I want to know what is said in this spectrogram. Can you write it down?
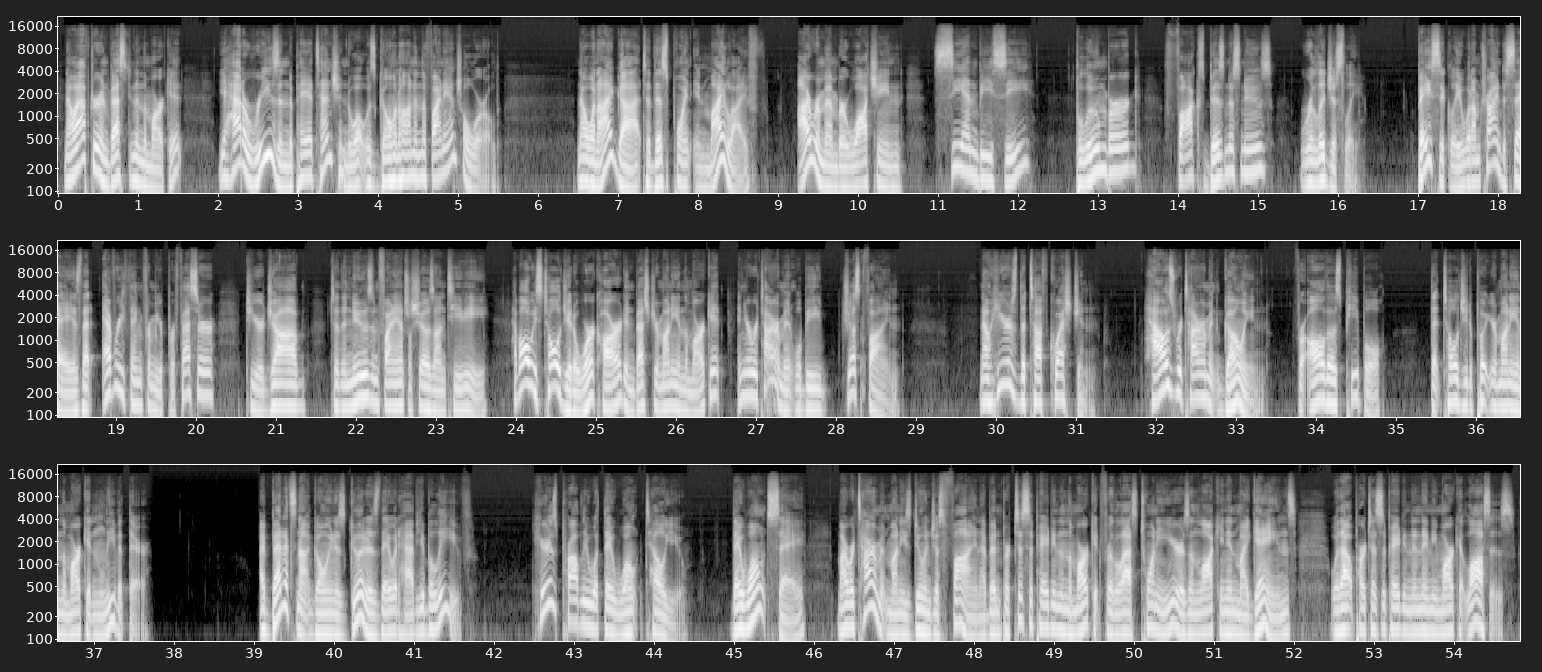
Now, after investing in the market, you had a reason to pay attention to what was going on in the financial world. Now, when I got to this point in my life, I remember watching CNBC, Bloomberg, Fox Business News religiously. Basically, what I'm trying to say is that everything from your professor to your job to the news and financial shows on TV have always told you to work hard, invest your money in the market, and your retirement will be just fine. Now, here's the tough question How's retirement going for all those people that told you to put your money in the market and leave it there? I bet it's not going as good as they would have you believe. Here's probably what they won't tell you they won't say, my retirement money's doing just fine. I've been participating in the market for the last 20 years and locking in my gains without participating in any market losses.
